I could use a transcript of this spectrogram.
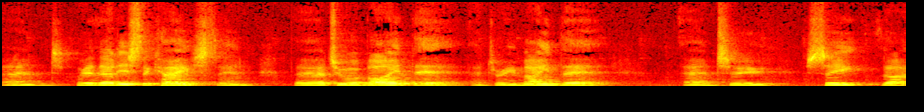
And where that is the case, then they are to abide there and to remain there and to seek the,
